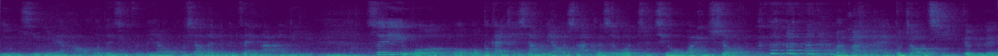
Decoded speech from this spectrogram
隐性也好，或者是怎么样，我不晓得你们在哪里，嗯，所以我我我不敢去想秒杀，可是我只求完售，慢慢来，不着急，对不对？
